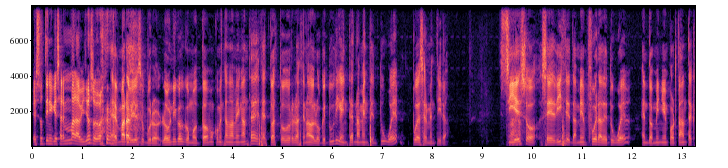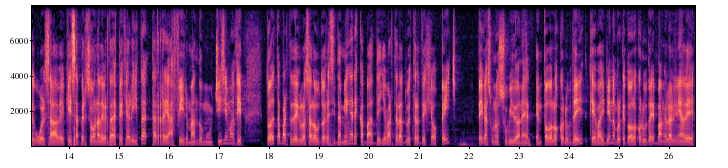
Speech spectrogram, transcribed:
Eso tiene que ser maravilloso. Es maravilloso, puro. Lo único que, como todos hemos comentado también antes, es que todo relacionado. Lo que tú digas internamente en tu web puede ser mentira. Si eso se dice también fuera de tu web, en dominio importante que Google sabe que esa persona de verdad es especialista, está reafirmando muchísimo. Es decir, toda esta parte de glosar autores, si también eres capaz de llevártela a tu estrategia off-page, pegas unos subidones en todos los core updates que vais viendo, porque todos los core updates van en la línea de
